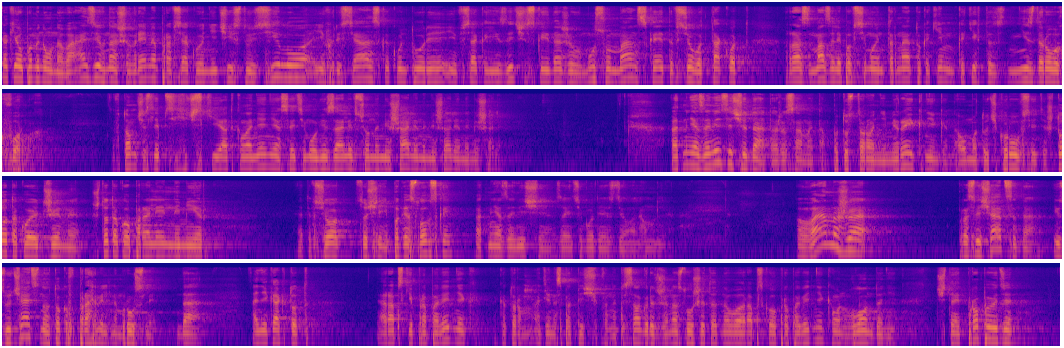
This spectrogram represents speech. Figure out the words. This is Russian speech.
как я упомянул на Ваазе, в наше время про всякую нечистую силу и в христианской культуре, и всякой языческой, и даже в мусульманской, это все вот так вот размазали по всему интернету каким, каких-то нездоровых формах. В том числе психические отклонения с этим увязали, все намешали, намешали, намешали. От меня зависит, что да, та же самая там потусторонние миры книга, ума.ру, все эти, что такое джинны, что такое параллельный мир – это все с зрения богословской от меня зависящее за эти годы я сделал. Вам же просвещаться, да, изучать, но только в правильном русле, да, а не как тот арабский проповедник, о котором один из подписчиков написал, говорит, жена слушает одного арабского проповедника, он в Лондоне читает проповеди,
